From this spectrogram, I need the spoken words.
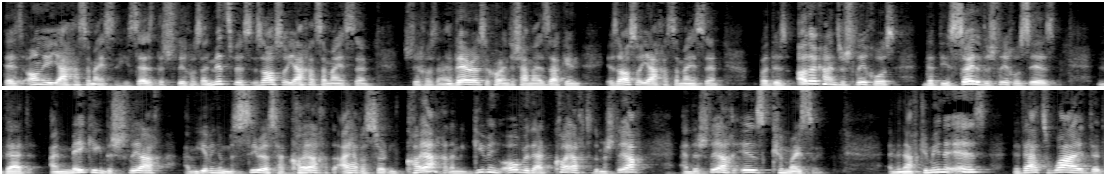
that is only yachas amaisa. He says that shlichus on mitzvahs is also yachas amaisa. Shlichus on averas, according to Shammai Zakin, is also yachas amaisa. But there's other kinds of shlichus that the side of the shlichus is that I'm making the shliach, I'm giving him Mesiras HaKoyach, that I have a certain koyach, and I'm giving over that koyach to the Mashliach, and the shliach is Kemaisai. And the nafkamina is that that's why that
